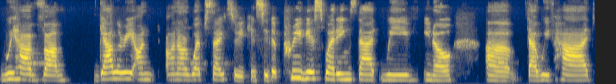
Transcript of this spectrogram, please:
We have um, gallery on on our website, so you can see the previous weddings that we've you know uh, that we've had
